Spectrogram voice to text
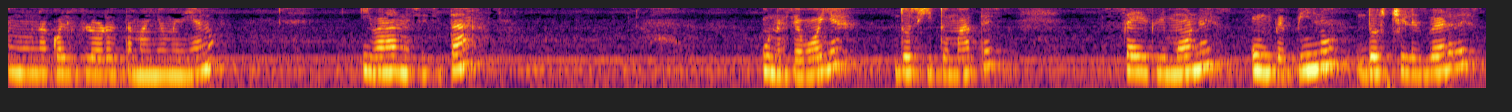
una coliflor de tamaño mediano y van a necesitar una cebolla, dos jitomates, seis limones, un pepino, dos chiles verdes,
